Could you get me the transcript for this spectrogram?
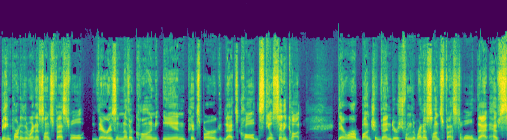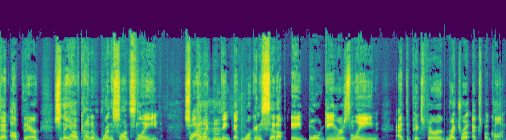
Being part of the Renaissance Festival, there is another con in Pittsburgh that's called Steel City Con. there are a bunch of vendors from the Renaissance Festival that have set up there. So they have kind of Renaissance lane. So I like to Mhm. think that we're going to set up a board gamers lane at the Pittsburgh Retro Expo Con.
